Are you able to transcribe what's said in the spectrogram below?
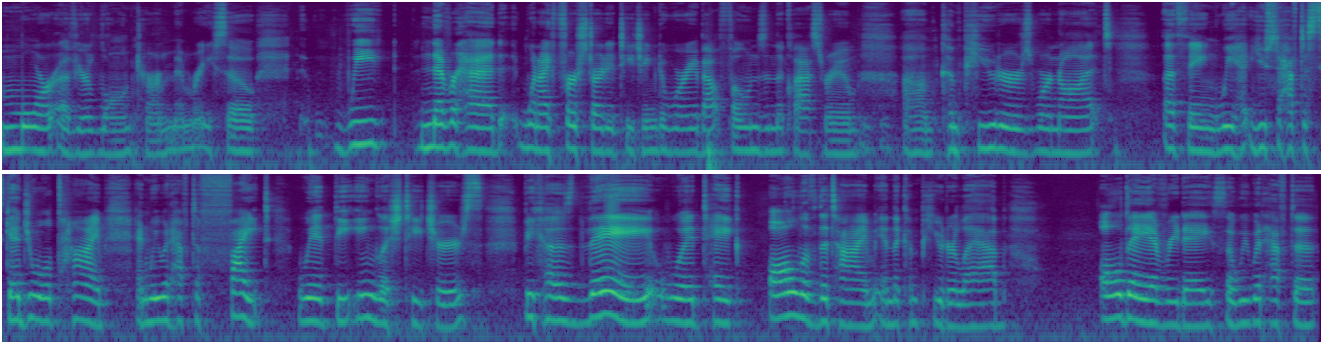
more of your long term memory. So we never had, when I first started teaching, to worry about phones in the classroom. Um, computers were not a thing. We ha- used to have to schedule time and we would have to fight with the English teachers because they would take all of the time in the computer lab all day every day so we would have to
